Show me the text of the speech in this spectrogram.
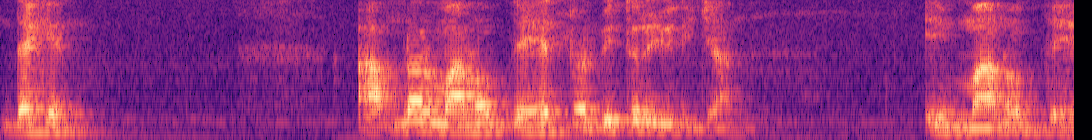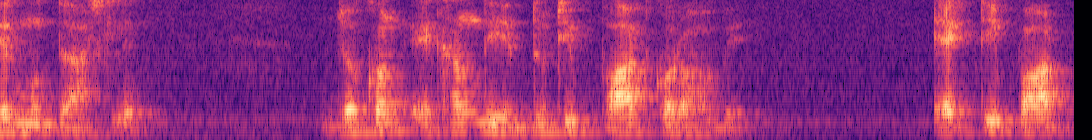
দেখেন, আপনার মানব দেহেরটার ভিতরে যদি যান, এই মানব দেহের মধ্যে আসলে যখন এখান দিয়ে দুটি পার্ট করা হবে, একটি পার্ট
